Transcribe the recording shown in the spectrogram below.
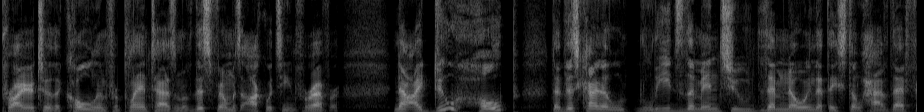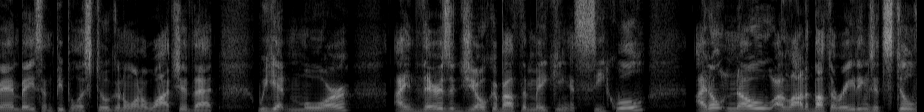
prior to the colon for Plantasm of this film is Aqua Teen Forever. Now I do hope that this kind of leads them into them knowing that they still have that fan base and people are still going to want to watch it. That we get more. I there is a joke about them making a sequel. I don't know a lot about the ratings. It's still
